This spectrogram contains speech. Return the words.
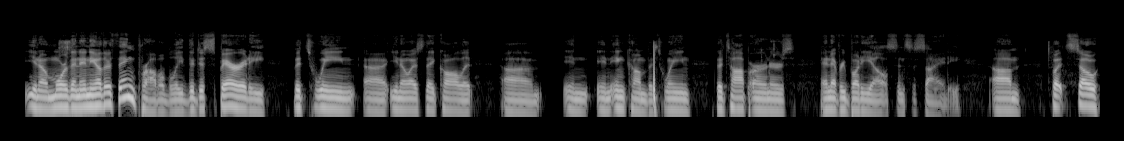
you know, more than any other thing, probably the disparity between, uh, you know, as they call it, um, in in income between the top earners and everybody else in society. Um, but so,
